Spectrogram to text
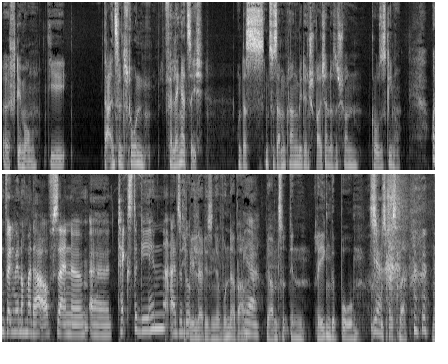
äh, Stimmung, die der einzelne Ton verlängert sich. Und das im Zusammenklang mit den Streichern, das ist schon großes Kino. Und wenn wir nochmal da auf seine äh, Texte gehen, also Die Bilder, die sind ja wunderbar. Ja. Wir haben zu, den Regen gebogen. Das Ja. muss mal. Ja.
